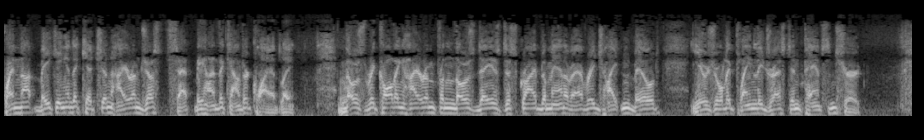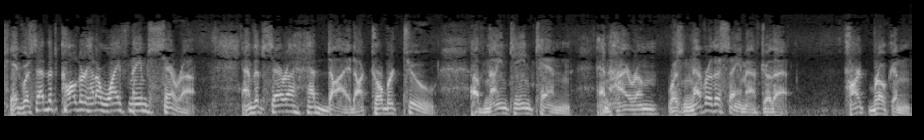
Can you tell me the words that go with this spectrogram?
When not baking in the kitchen, Hiram just sat behind the counter quietly. Those recalling Hiram from those days described a man of average height and build, usually plainly dressed in pants and shirt. It was said that Calder had a wife named Sarah, and that Sarah had died October 2 of 1910, and Hiram was never the same after that. Heartbroken,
